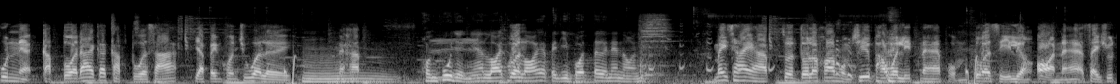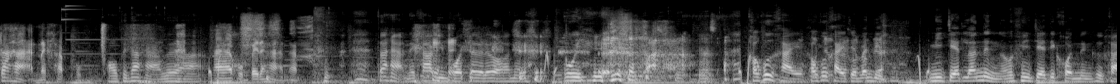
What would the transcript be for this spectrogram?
คุณเนี่ยกลับตัวได้ก็กลับตัวซะ อย่าเป็นคนชั่วเลยอืมนะครับ คนพูดอย่างเงี้ยร้อยทั้งร้อยอะเป็นอินโพเตอร์แน่นอน ไม่ใช่ครับ ส่วนตัวละครผมชื่อพาวลิตนะฮะผมตัวสีเหลืองอ่อนนะฮะใส่ชุดทหารนะครับผมอ๋อเป็นทหารเลยฮะ นะฮะผมเป็นทหารครับ ทหารในคาบอินโพเตอร์เลยเหรอเนี่ย อุ้ย เขาคือใคร เขาคือใครเจบันดิต มีเจ็ตแล้วหนึ่งแล้วมีเจ็ตอีกคนหนึ่งคือใคร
